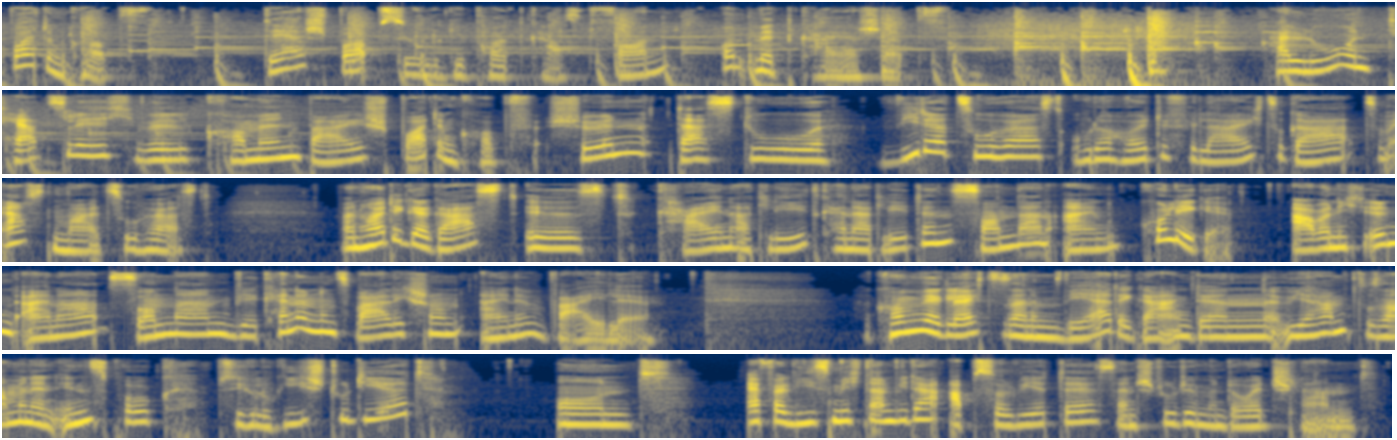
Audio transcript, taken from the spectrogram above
Sport im Kopf, der Sportpsychologie-Podcast von und mit Kaya Schöpf. Hallo und herzlich willkommen bei Sport im Kopf. Schön, dass du wieder zuhörst oder heute vielleicht sogar zum ersten Mal zuhörst. Mein heutiger Gast ist kein Athlet, keine Athletin, sondern ein Kollege. Aber nicht irgendeiner, sondern wir kennen uns wahrlich schon eine Weile. Kommen wir gleich zu seinem Werdegang, denn wir haben zusammen in Innsbruck Psychologie studiert und er verließ mich dann wieder, absolvierte sein Studium in Deutschland.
